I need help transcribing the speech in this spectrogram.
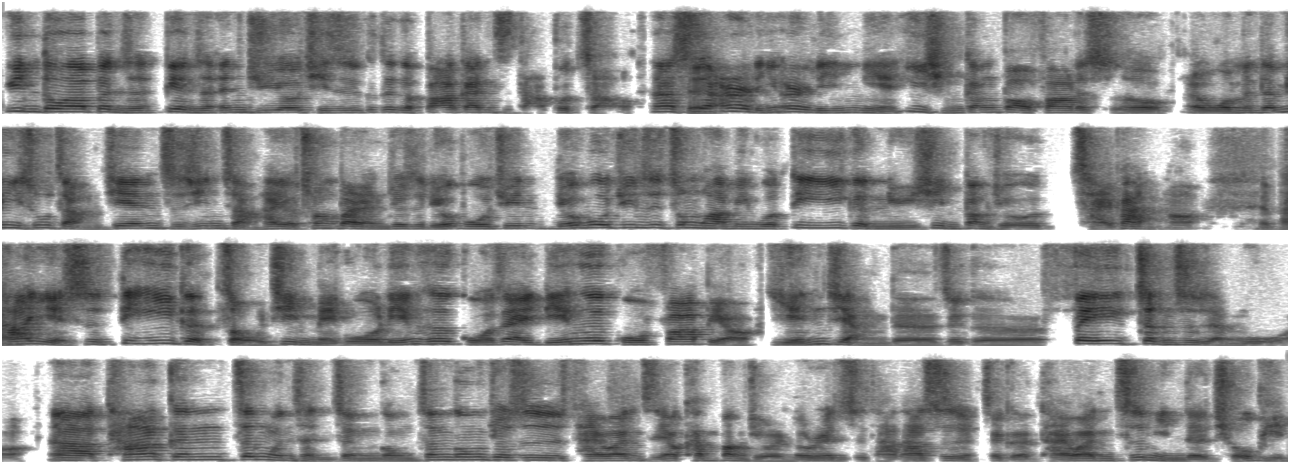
运动要变成变成 NGO，其实这个八竿子打不着。那是在二零二零年疫情刚爆发的时候，呃，我们的秘书长兼执行长还有创办人就是刘伯钧，刘伯钧是中华民国第一个女性棒球裁判哈，她也是第一个走进美国联合国，在联合国发表演讲的这个非政治人物啊，那他跟曾文成曾公，曾公就是台湾只要看棒球人都认识他，他是这个台湾知名的球品，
